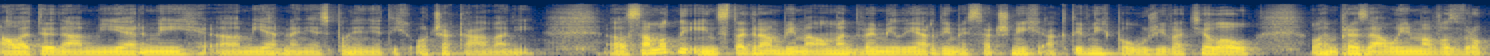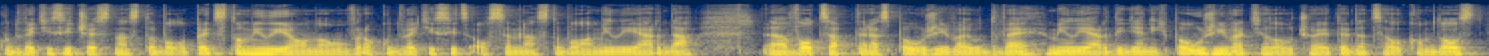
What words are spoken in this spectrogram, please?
ale teda mierny, eh, mierne nesplnenie tých očakávaní. Samotný Instagram by mal mať 2 miliardy mesačných aktívnych používateľov užívateľov. Len pre zaujímavosť v roku 2016 to bolo 500 miliónov, v roku 2018 to bola miliarda. E, WhatsApp teraz používajú 2 miliardy denných používateľov, čo je teda celkom dosť.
